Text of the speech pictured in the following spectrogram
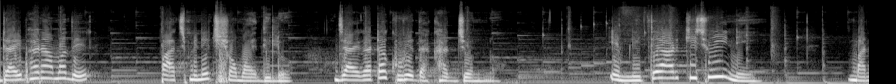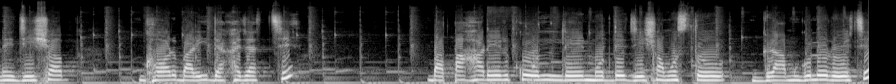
ড্রাইভার আমাদের পাঁচ মিনিট সময় দিল জায়গাটা ঘুরে দেখার জন্য। এমনিতে আর কিছুই নেই। মানে যেসব ঘর বাড়ি দেখা যাচ্ছে বা পাহাড়ের কোলের মধ্যে যে সমস্ত গ্রামগুলো রয়েছে,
